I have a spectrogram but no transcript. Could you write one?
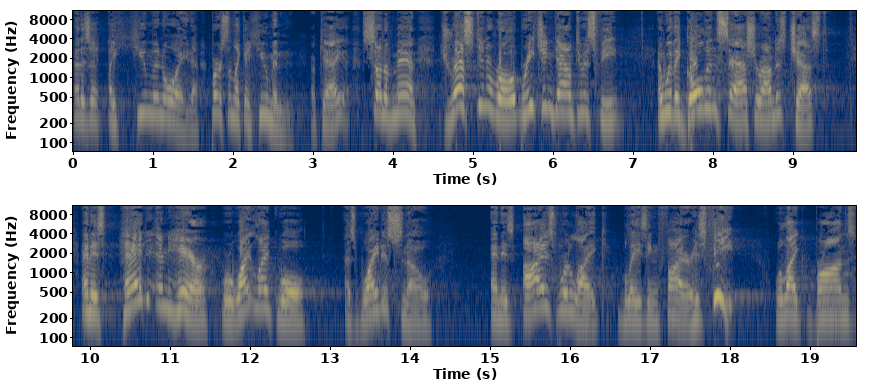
That is a, a humanoid, a person like a human, okay? Son of man, dressed in a robe, reaching down to his feet, and with a golden sash around his chest and his head and hair were white like wool, as white as snow, and his eyes were like blazing fire. His feet were like bronze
